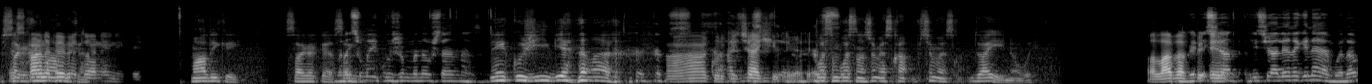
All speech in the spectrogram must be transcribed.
ئێسخانە پێ بێتوانێنی ماڵیکەی ساگەکە من چمەی کوژم منە شتان نازم نەی کوژی بێنەماغ گورگی چاکی لێ بۆسم بۆسم چم ئێسخان بچم ئێسخان دواییەوەی وەڵا بە هیچیان لێ نەگەی نایان بۆ لەو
